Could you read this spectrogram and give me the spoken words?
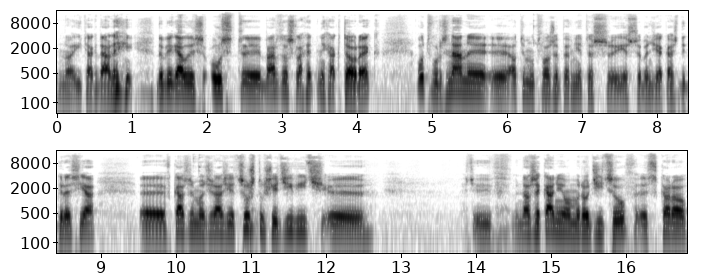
no i tak dalej dobiegały z ust e, bardzo szlachetnych aktorek. Utwór znany, y, o tym utworze pewnie też y, jeszcze będzie jakaś dygresja. E, W każdym bądź razie, cóż tu się dziwić y, y, narzekaniom rodziców, y, skoro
